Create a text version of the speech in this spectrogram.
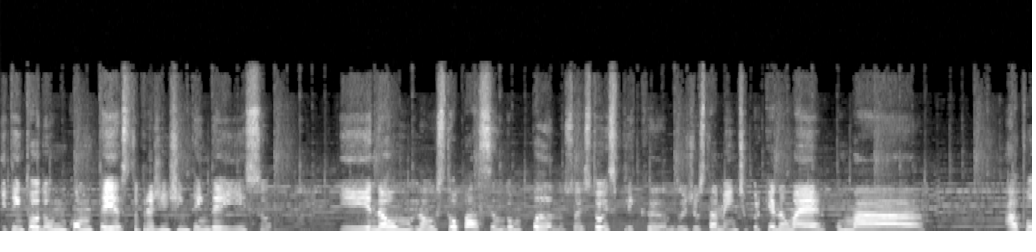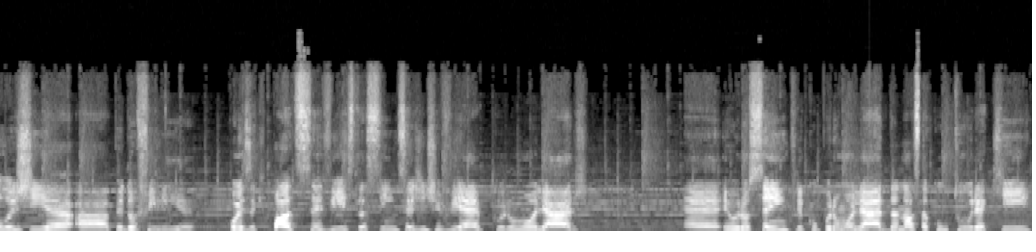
e tem todo um contexto pra gente entender isso. E não, não estou passando um pano, só estou explicando justamente porque não é uma apologia à pedofilia. Coisa que pode ser vista assim se a gente vier por um olhar é, eurocêntrico, por um Uhum. olhar da nossa cultura aqui,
